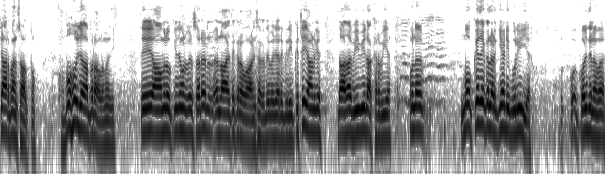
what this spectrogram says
4-5 ਸਾਲ ਤੋਂ। ਬਹੁਤ ਜ਼ਿਆਦਾ ਪ੍ਰੋਬਲਮ ਹੈ ਜੀ। ਤੇ ਆਮ ਲੋਕੀ ਤੇ ਹੁਣ ਸਰ ਇਲਾਜ ਤੇ ਕਰਵਾ ਨਹੀਂ ਸਕਦੇ ਵਿਚਾਰੇ ਗਰੀਬ ਕਿੱਥੇ ਜਾਣਗੇ? 10 20 20 ਲੱਖ ਰੁਪਈਆ। ਹੁਣ ਮੌਕੇ ਤੇ ਇੱਕ ਲੜਕੀ ਸਾਡੀ ਪੂਰੀ ਹੋਈ ਆ। ਕੁਝ ਦਿਨਾਂ ਬਾਅਦ।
